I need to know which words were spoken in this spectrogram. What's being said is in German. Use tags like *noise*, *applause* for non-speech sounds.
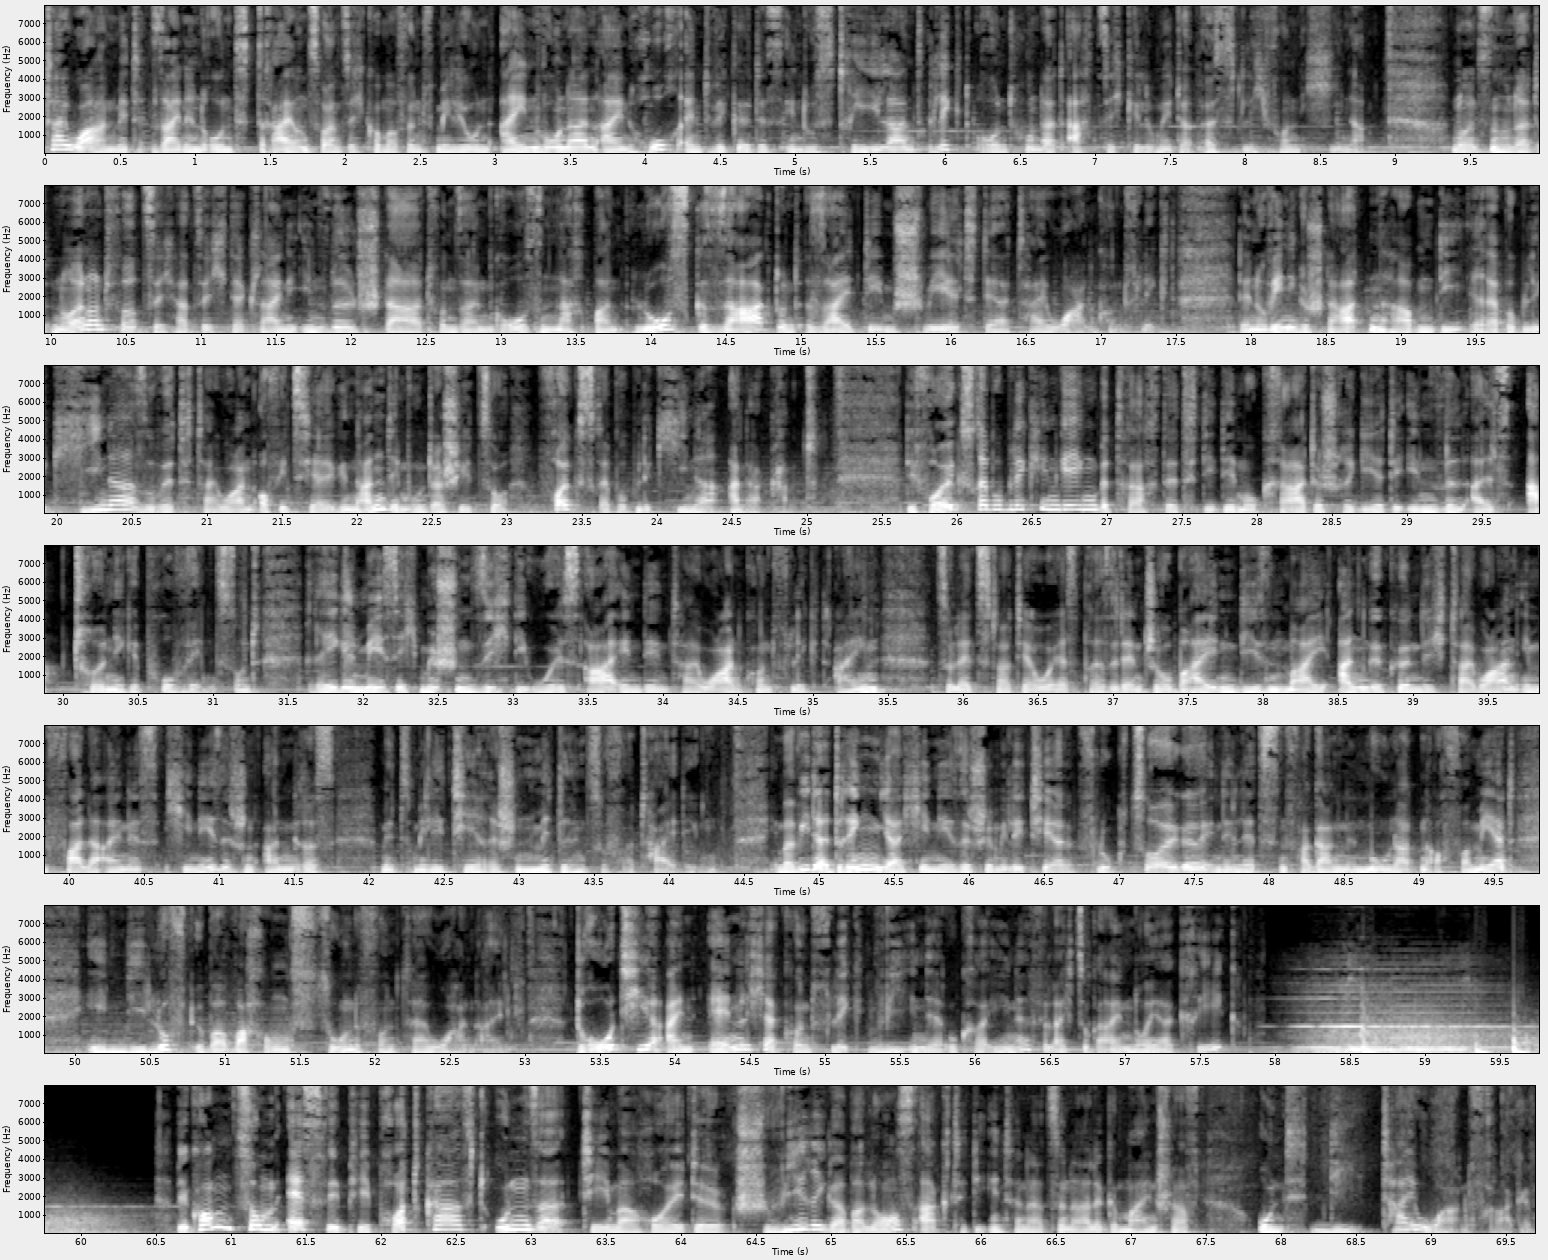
Taiwan mit seinen rund 23,5 Millionen Einwohnern, ein hochentwickeltes Industrieland, liegt rund 180 Kilometer östlich von China. 1949 hat sich der kleine Inselstaat von seinem großen Nachbarn losgesagt und seitdem schwelt der Taiwan-Konflikt. Denn nur wenige Staaten haben die Republik China, so wird Taiwan offiziell genannt, im Unterschied zur Volksrepublik China anerkannt. Die Volksrepublik hingegen betrachtet die demokratisch regierte Insel als abtrünnige Provinz und regelmäßig mischen sich die USA in den Taiwan-Konflikt ein. Zuletzt hat der US-Präsident Joe Biden diesen Mai angekündigt, Taiwan im Falle eines chinesischen Angriffs mit militärischen Mitteln zu verteidigen. Immer wieder dringen ja chinesische Militärflugzeuge in den letzten vergangenen Monaten auch vermehrt in die Luftüberwachungszone von Taiwan ein. Droht hier ein ähnlicher Konflikt wie in der Ukraine, vielleicht sogar ein neuer Krieg? Wir kommen zum SWP Podcast. Unser Thema heute schwieriger Balanceakt, die internationale Gemeinschaft und die Taiwan-Frage.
